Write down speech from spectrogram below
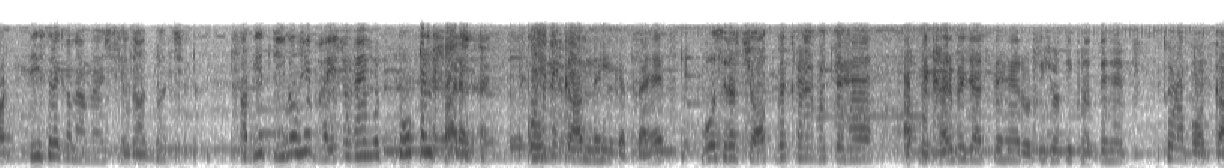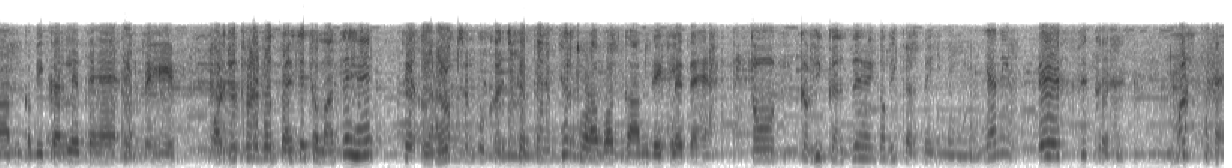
और तीसरे का नाम है शहजाद बादशाह। अब ये तीनों ही भाई जो हैं, वो टोटल फारग हैं। कोई भी काम नहीं करता है। वो सिर्फ़ चौक में खड़े होते हैं, अपने घर पे जाते हैं रोटी शोटी खाते हैं। थोड़ा बहुत काम कभी कर लेते हैं अपने लिए। और जो थोड़े बहुत पैसे कमाते हैं, फिर आराम से उनको खर्च करते हैं, फिर थोड़ा बहुत काम देख लेते हैं। तो कभी करते हैं, कभी करते ही नहीं है। यानी बेफिक्र है, मस्त है,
